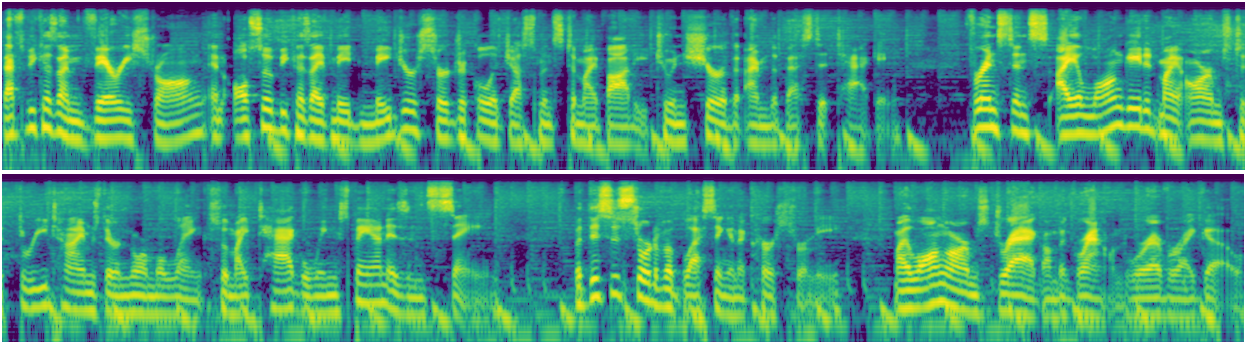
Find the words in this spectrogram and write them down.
That's because I'm very strong and also because I've made major surgical adjustments to my body to ensure that I'm the best at tagging. For instance, I elongated my arms to three times their normal length, so my tag wingspan is insane. But this is sort of a blessing and a curse for me. My long arms drag on the ground wherever I go.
